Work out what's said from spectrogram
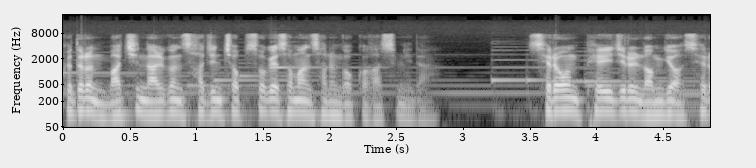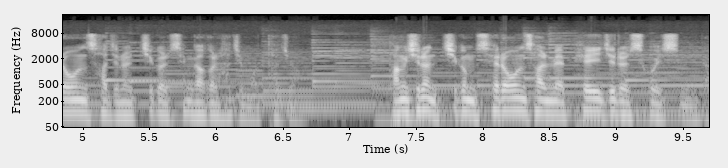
그들은 마치 낡은 사진첩 속에서만 사는 것과 같습니다. 새로운 페이지를 넘겨 새로운 사진을 찍을 생각을 하지 못하죠. 당신은 지금 새로운 삶의 페이지를 쓰고 있습니다.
